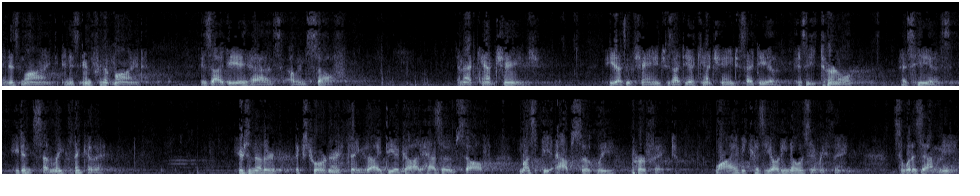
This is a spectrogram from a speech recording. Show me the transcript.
in His mind, in His infinite mind, is the idea He has of Himself. And that can't change. He doesn't change. His idea can't change. His idea is eternal as He is. He didn't suddenly think of it. Here's another extraordinary thing. The idea God has of Himself must be absolutely perfect. Why? Because He already knows everything. So what does that mean?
